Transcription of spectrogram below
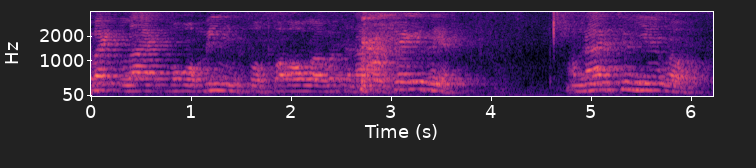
make life more meaningful for all of us. And I will tell you this, I'm 92 years old.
